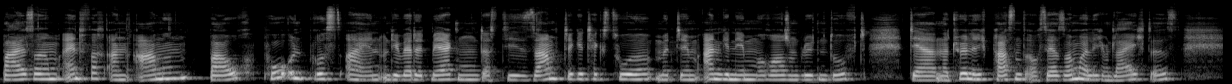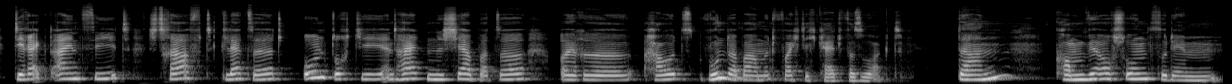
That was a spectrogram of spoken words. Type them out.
Balsam einfach an Armen, Bauch, Po und Brust ein und ihr werdet merken, dass die samtige Textur mit dem angenehmen Orangenblütenduft, der natürlich passend auch sehr sommerlich und leicht ist, direkt einzieht, strafft, glättet und durch die enthaltene Shea Butter eure Haut wunderbar mit Feuchtigkeit versorgt. Dann kommen wir auch schon zu dem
